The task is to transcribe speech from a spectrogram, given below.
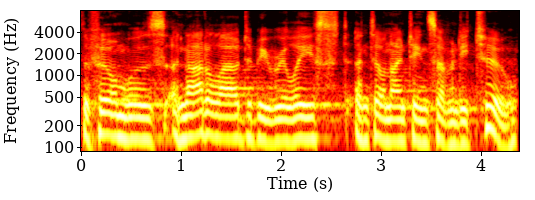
The film was not allowed to be released until 1972,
